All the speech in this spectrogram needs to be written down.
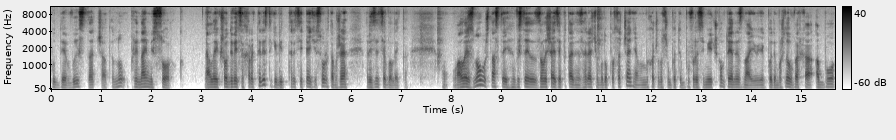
буде вистачати. Ну, принаймні 40. Але якщо дивитися характеристики, від 35 і 40 там вже різниця велика. Але знову ж нас залишається питання з гарячим водопостачанням. Ми хочемо зробити буфер з то я не знаю, як буде можливо, верха або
